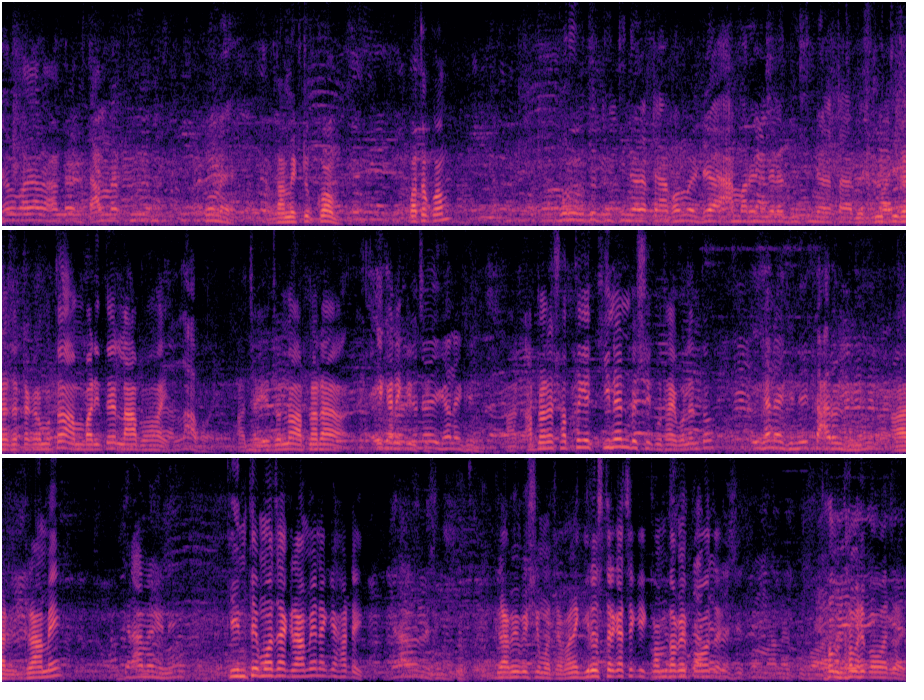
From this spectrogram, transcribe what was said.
রেলবাজার হাটের দাম একটু কমে। দাম একটু কম। কত কম? দুই তিন হাজার টাকা কম আমার গেলে দুই তিন হাজার টাকা দুই তিন হাজার টাকার মতো আমবাড়িতে লাভ হয়। লাভ হয়। আচ্ছা জন্য আপনারা এখানে কিনছেন? এখানে কিনি। আর আপনারা সব থেকে কিনেন বেশি কোথায় বলেন তো? এখানে কিনি কারণ কিনি। আর গ্রামে? গ্রামে কিনি। কিনতে মজা গ্রামে নাকি হাটে? গ্রামে বেশি মজা। মানে গৃহস্থের কাছে কি কম দামে পাওয়া যায়? কম দামে পাওয়া যায়।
